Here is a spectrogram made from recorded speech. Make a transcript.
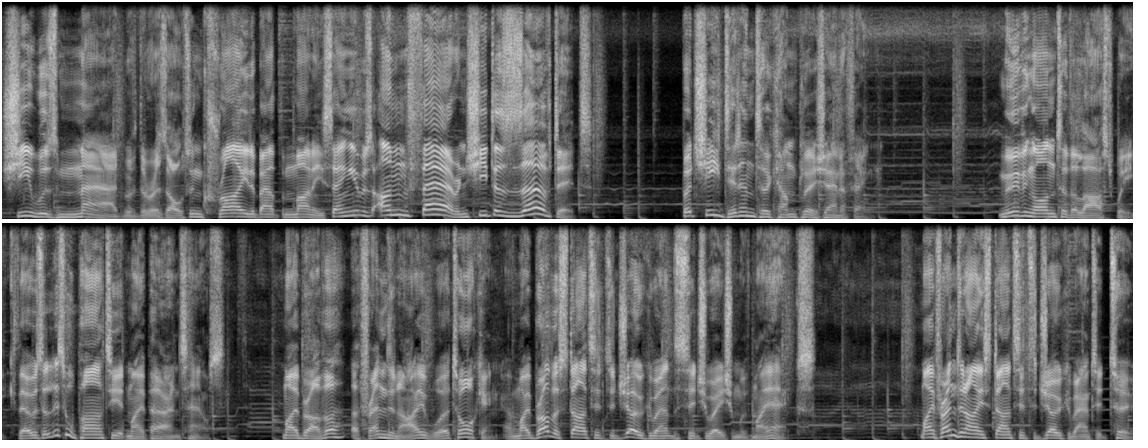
she was mad with the result and cried about the money, saying it was unfair and she deserved it. But she didn't accomplish anything. Moving on to the last week, there was a little party at my parents' house. My brother, a friend, and I were talking, and my brother started to joke about the situation with my ex. My friend and I started to joke about it too.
